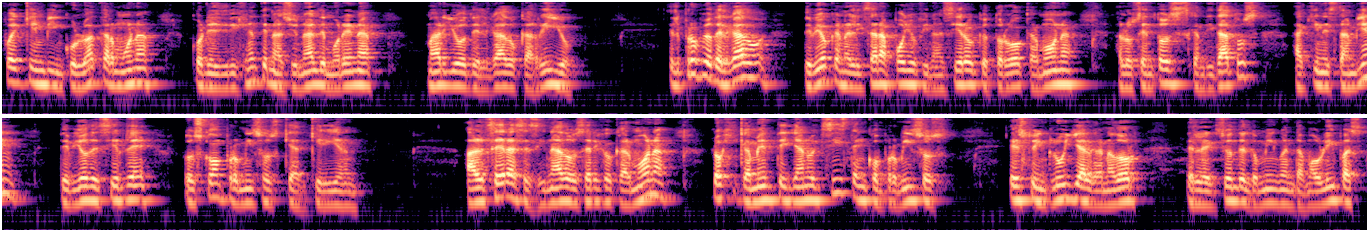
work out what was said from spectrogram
fue quien vinculó a Carmona con el dirigente nacional de Morena, Mario Delgado Carrillo. El propio Delgado debió canalizar apoyo financiero que otorgó Carmona a los entonces candidatos, a quienes también debió decirle los compromisos que adquirían. Al ser asesinado Sergio Carmona, lógicamente ya no existen compromisos. Esto incluye al ganador de la elección del domingo en Tamaulipas,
